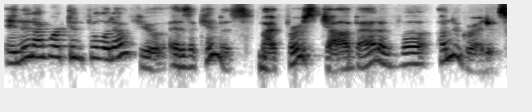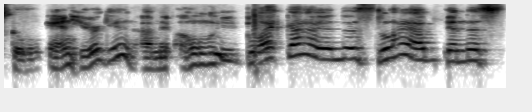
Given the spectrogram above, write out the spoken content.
And then I worked in Philadelphia as a chemist, my first job out of uh, undergraduate school. And here again, I'm the only black guy in this lab, in this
